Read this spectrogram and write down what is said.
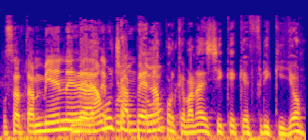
O sea, también era. me da mucha pronto- pena porque van a decir que qué friki yo.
